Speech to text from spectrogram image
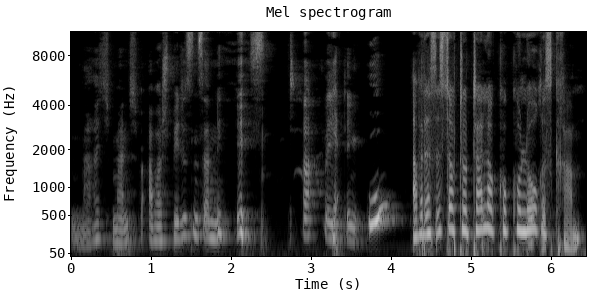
Mache ich manchmal, aber spätestens am nächsten Tag, wenn ja. ich denke, uh. Aber das ist doch totaler Kokolores-Kram.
